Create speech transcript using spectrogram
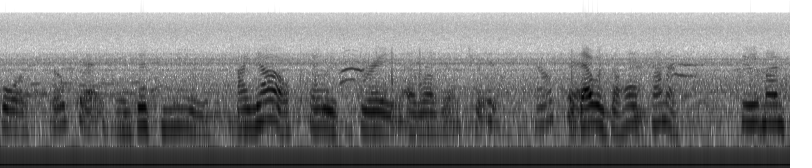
four. Okay. And just me. I know. It was great. I love that trip. Okay. But that was the whole summer. Two months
